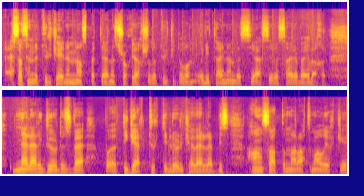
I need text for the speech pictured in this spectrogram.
Əsasən də Türkiyə ilə münasibətləriniz çox yaxşıdır. Türkiyədə olan elita ilə də siyasi və s. və ilaxır. Nələri gördünüz və digər türk dilli ölkələrlə biz hansı addımlar atmalıyıq ki,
